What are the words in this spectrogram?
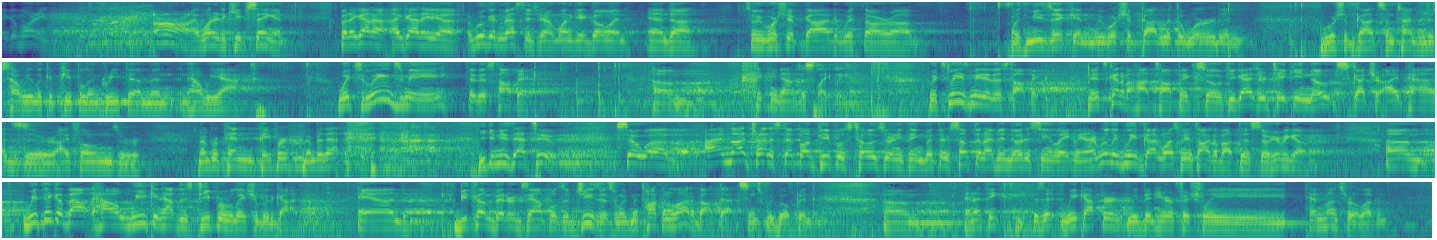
Hey, good morning. Oh, I wanted to keep singing, but I got a, I got a, uh, a real good message, and I want to get going. And uh, so we worship God with our uh, with music, and we worship God with the Word, and worship God sometimes in just how we look at people and greet them, and, and how we act. Which leads me to this topic. Um, take me down just slightly. Which leads me to this topic. It's kind of a hot topic, so if you guys are taking notes, got your iPads or iPhones or remember pen and paper? Remember that? you can use that too. So um, I'm not trying to step on people's toes or anything, but there's something I've been noticing lately, and I really believe God wants me to talk about this, so here we go. Um, we think about how we can have this deeper relationship with God and become better examples of Jesus. And we've been talking a lot about that since we've opened. Um, and I think, is it week after we've been here officially 10 months or 11?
